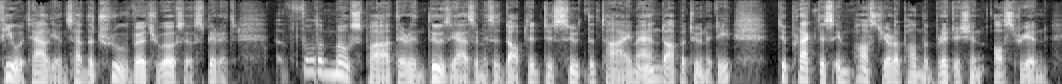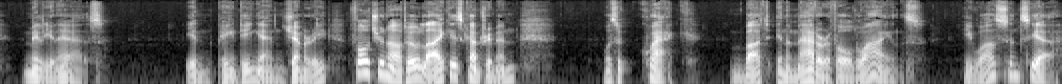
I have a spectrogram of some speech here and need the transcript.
Few Italians have the true virtuoso spirit. For the most part, their enthusiasm is adopted to suit the time and opportunity, to practice imposture upon the British and Austrian millionaires. In painting and gemmery, Fortunato, like his countrymen, was a quack, but in the matter of old wines he was sincere.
